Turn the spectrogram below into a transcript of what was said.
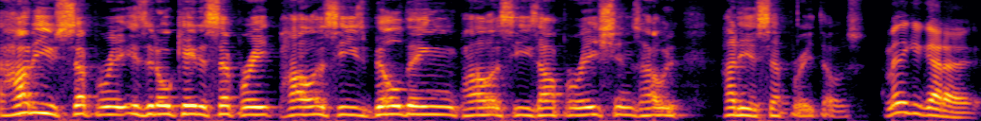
how do you separate? Is it okay to separate policies, building policies, operations? How how do you separate those? I, mean, I think you gotta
